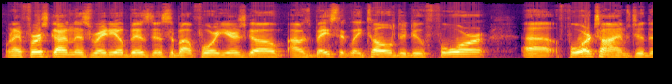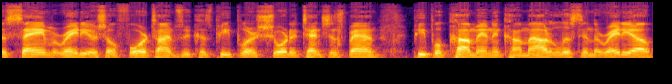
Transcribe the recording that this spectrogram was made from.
When I first got in this radio business about four years ago, I was basically told to do four uh, four times, do the same radio show four times because people are short attention span. People come in and come out and listen to the radio.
